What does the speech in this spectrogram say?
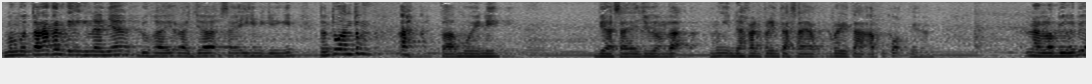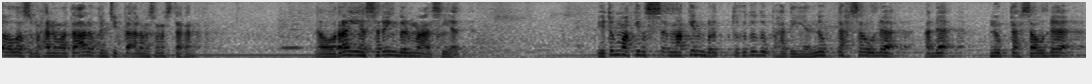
mengutarakan keinginannya, duhai raja, saya ingin gini gini, tentu antum ah kamu ini biasanya juga nggak mengindahkan perintah saya, perintah aku kok gitu. Nah, lebih-lebih Allah Subhanahu wa taala pencipta alam semesta kan Nah orang yang sering bermaksiat itu makin makin bertutup hatinya. Nuktah sauda ada nuktah sauda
